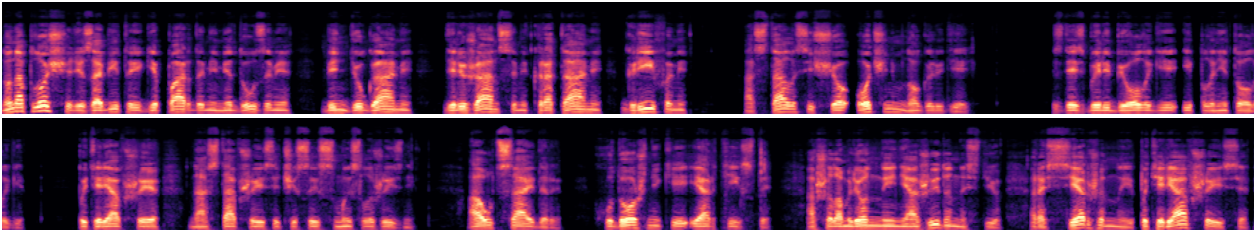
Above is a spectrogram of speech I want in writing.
Но на площади, забитой гепардами, медузами, бендюгами, дилижансами, кротами, грифами, осталось еще очень много людей. Здесь были биологи и планетологи, потерявшие на оставшиеся часы смысл жизни, аутсайдеры, художники и артисты, ошеломленные неожиданностью, рассерженные, потерявшиеся,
